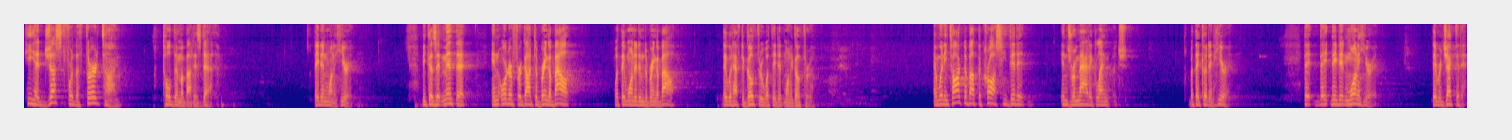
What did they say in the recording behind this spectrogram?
He had just for the third time told them about his death. They didn't want to hear it because it meant that in order for God to bring about what they wanted him to bring about, they would have to go through what they didn't want to go through. And when he talked about the cross, he did it in dramatic language, but they couldn't hear it. They, they, they didn't want to hear it. They rejected it.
